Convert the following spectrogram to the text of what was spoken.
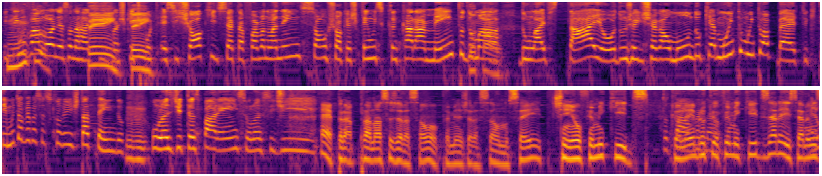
E tem um muito... valor nessa narrativa. Tem, acho que, tem. tipo, esse choque, de certa forma, não é nem só um choque. Acho que tem um escancaramento de, uma, de um lifestyle ou de um jeito de chegar ao mundo que é muito, muito aberto. E que tem muito a ver com essas coisas que a gente tá tendo. Uhum. Um lance de transparência, um lance de... É, pra, pra nossa geração, ou pra minha geração, não sei, tinha o filme Kids. Que eu Total, lembro verdade. que o filme Kids era isso, era um Era um-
